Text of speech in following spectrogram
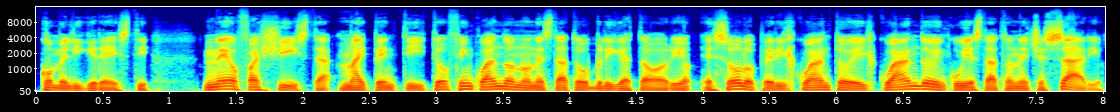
come Ligresti, neofascista mai pentito fin quando non è stato obbligatorio e solo per il quanto e il quando in cui è stato necessario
